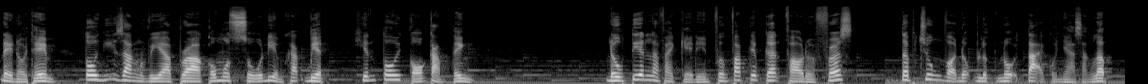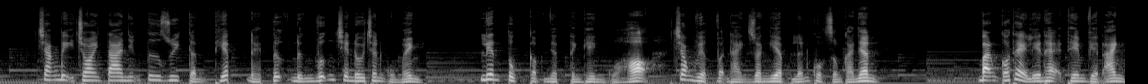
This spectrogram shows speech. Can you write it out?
Để nói thêm, tôi nghĩ rằng Viabra có một số điểm khác biệt khiến tôi có cảm tình. Đầu tiên là phải kể đến phương pháp tiếp cận Founder First, tập trung vào động lực nội tại của nhà sáng lập, trang bị cho anh ta những tư duy cần thiết để tự đứng vững trên đôi chân của mình, liên tục cập nhật tình hình của họ trong việc vận hành doanh nghiệp lẫn cuộc sống cá nhân. Bạn có thể liên hệ thêm Việt Anh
